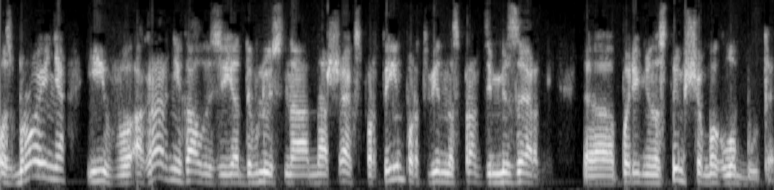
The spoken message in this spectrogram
озброєння, і в аграрній галузі. Я дивлюсь на наш експорт і імпорт. Він насправді мізерний. Е, Порівняно з тим, що могло бути,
